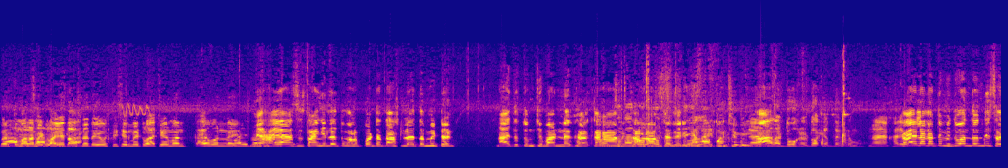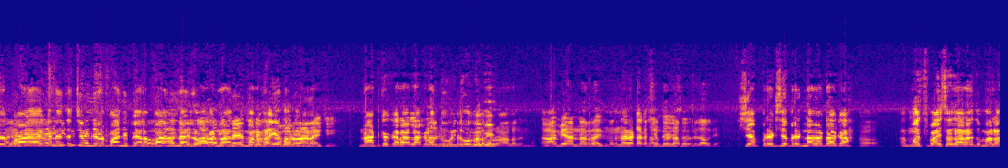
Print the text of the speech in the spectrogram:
तुम्हाला मिटवा येत असलं तर व्यवस्थिशीर मिटवा चेअरमन काय बोललंय मी हाय असं सांगितलं तुम्हाला पटत असलं तर मिटन. नाही तर तुमची भांडणं करा आम्ही चाललो आमच्या घरी. याला डोक्यात डोक्यात दगड मग. नाही नाही, खाली काय लागा तुम्ही? दोन दोन दिवस पाय का नाही तर चिमणीला पाणी प्यायला पाणी नाही लोकांना आणि तुम्हाला हाय तर बरोबर तुम्ही. आणायची नाटक करायला लागला तुम्ही दोघं बी. आम्ही आणणार नाही. मग नव्या टाका जाऊ द्या. सेपरेट सेपरेट नव्या टाका. हा. मस्त पैसा झाला तुम्हाला.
